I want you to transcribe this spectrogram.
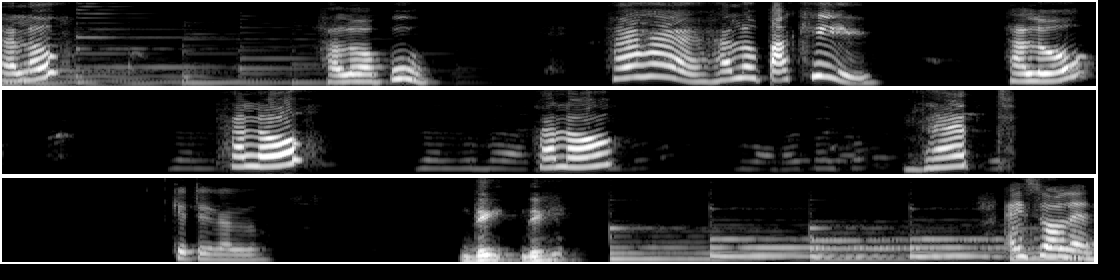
হ্যালো? হ্যালো আপু? হ্যাঁ হ্যাঁ হ্যালো পাখি। হ্যালো? হ্যালো? হ্যালো? ধ্যাত কেটে গেল। দেখি দেখি। এই চলেন।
